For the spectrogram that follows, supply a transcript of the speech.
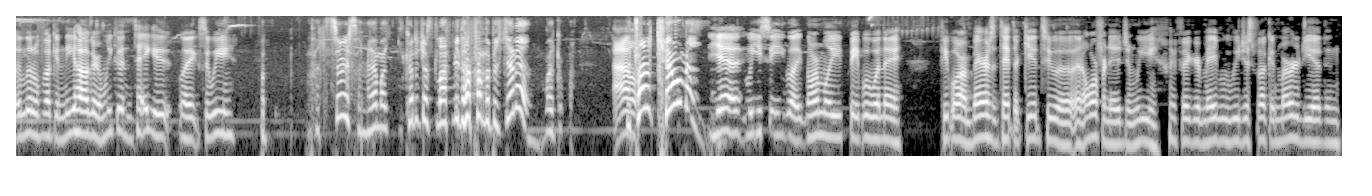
a little fucking knee hugger, and we couldn't take it. Like so, we Like seriously, man. Like you could have just left me there from the beginning. Like I you're trying to kill me. Yeah, well, you see, like normally people when they people are embarrassed to take their kid to a, an orphanage, and we we figured maybe we just fucking murdered you, then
